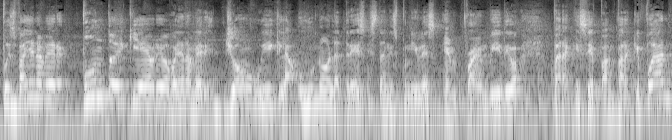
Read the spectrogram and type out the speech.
pues vayan a ver Punto de Quiebre o vayan a ver John Wick, la 1, la 3, que están disponibles en Prime Video, para que sepan, para que puedan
